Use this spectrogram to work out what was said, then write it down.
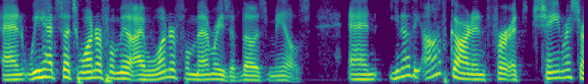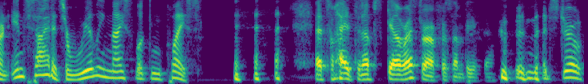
and we had such wonderful meal. I have wonderful memories of those meals. And you know, the Olive Garden for a chain restaurant inside, it's a really nice looking place. That's why it's an upscale restaurant for some people. That's true.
